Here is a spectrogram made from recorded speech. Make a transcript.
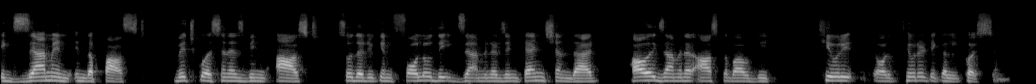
examined in the past, which question has been asked so that you can follow the examiner's intention that how examiner asked about the theory or theoretical question.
